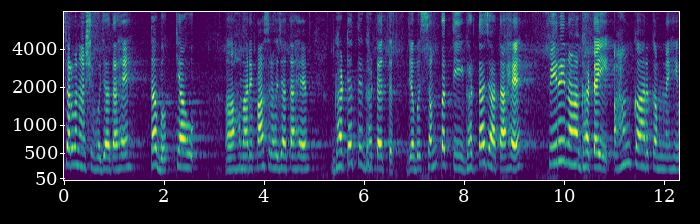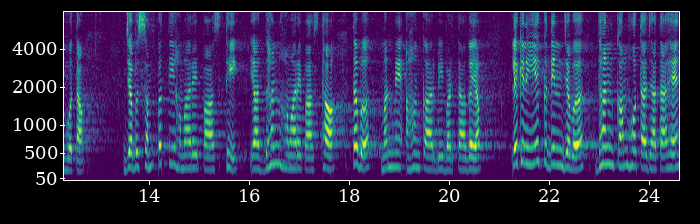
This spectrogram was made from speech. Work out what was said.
सर्वनाश हो जाता है। तब क्या हो आ, हमारे पास रह जाता है घटत घटत जब संपत्ति घटता जाता है, फिर ना घटई, अहंकार कम नहीं होता। जब संपत्ति हमारे पास थी या धन हमारे पास था, तब मन में अहंकार भी बढ़ता गया। लेकिन एक दिन जब धन कम होता जाता है,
